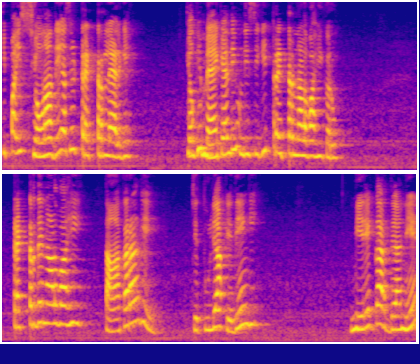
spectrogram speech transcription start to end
ਕਿ ਭਾਈ ਸਿਉਣਾ ਦੇ, ਅਸੀਂ ਟਰੈਕਟਰ ਲੈ ਲਈਏ। ਕਿਉਂਕਿ ਮੈਂ ਕਹਿੰਦੀ ਹੁੰਦੀ ਸੀ ਕਿ ਟਰੈਕਟਰ ਨਾਲ ਵਾਹੀ ਕਰੋ। ਟਰੈਕਟਰ ਦੇ ਨਾਲ ਵਾਹੀ ਤਾਂ ਕਰਾਂਗੇ, ਜੇ ਤੂੰ ਲਿਆ ਕੇ ਦੇਂਗੀ। ਮੇਰੇ ਘਰਦਿਆਂ ਨੇ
